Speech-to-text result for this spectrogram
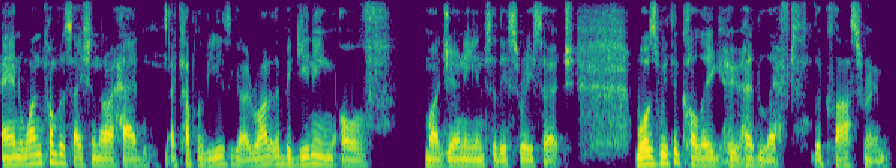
And one conversation that I had a couple of years ago, right at the beginning of my journey into this research, was with a colleague who had left the classroom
